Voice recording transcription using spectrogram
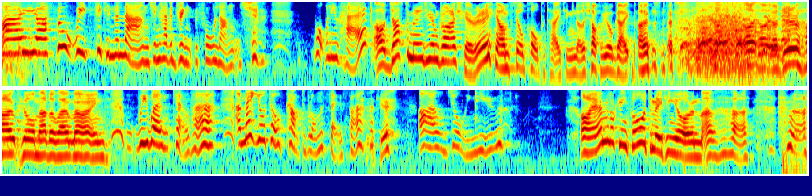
I uh, thought we'd sit in the lounge and have a drink before lunch. What will you have? Oh, just a medium dry sherry. I'm still palpitating, you know, the shock of your gatepost. I, I, I do hope your mother won't mind. We won't tell her. And make yourself comfortable on the sofa. Thank you. I'll join you. I am looking forward to meeting your. Um, uh, uh,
